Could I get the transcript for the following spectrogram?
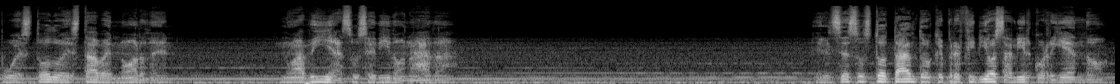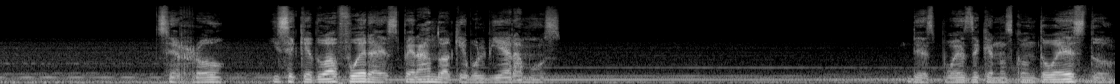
pues todo estaba en orden. No había sucedido nada. Él se asustó tanto que prefirió salir corriendo. Cerró y se quedó afuera esperando a que volviéramos. Después de que nos contó esto,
